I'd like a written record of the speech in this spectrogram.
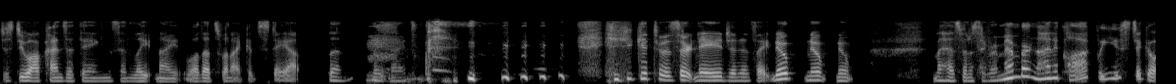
just do all kinds of things. And late night, well, that's when I could stay up. The late nights. you get to a certain age, and it's like, nope, nope, nope. My husband will say, "Remember nine o'clock? We used to go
